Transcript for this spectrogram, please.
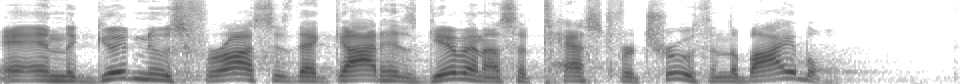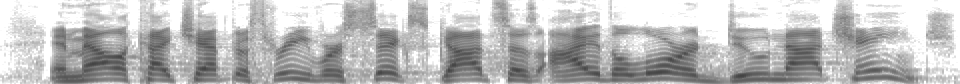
And the good news for us is that God has given us a test for truth in the Bible. In Malachi chapter 3, verse 6, God says, I, the Lord, do not change.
